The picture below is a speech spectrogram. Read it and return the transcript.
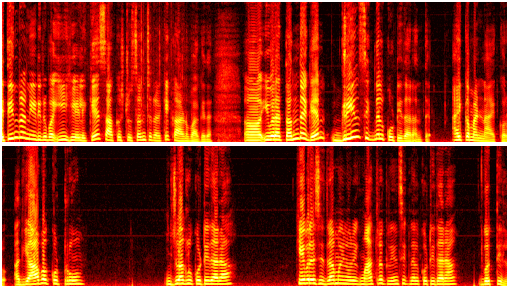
ಯತೀಂದ್ರ ನೀಡಿರುವ ಈ ಹೇಳಿಕೆ ಸಾಕಷ್ಟು ಸಂಚಲನಕ್ಕೆ ಕಾರಣವಾಗಿದೆ. ಇವರ ತಂದೆಗೆ ಗ್ರೀನ್ ಸಿಗ್ನಲ್ ಕೊಟ್ಟಿದ್ದಾರಂತೆ ಹೈಕಮಾಂಡ್ ನಾಯಕರು. ಅದು ಯಾವಾಗ ಕೊಟ್ಟರು ನಿಜವಾಗ್ಲೂ ಕೊಟ್ಟಿದ್ದಾರಾ? ಕೇವಲ ಸಿದ್ದರಾಮಯ್ಯನವರಿಗೆ ಮಾತ್ರ ಗ್ರೀನ್ ಸಿಗ್ನಲ್ ಕೊಟ್ಟಿದ್ದಾರಾ? ಗೊತ್ತಿಲ್ಲ.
